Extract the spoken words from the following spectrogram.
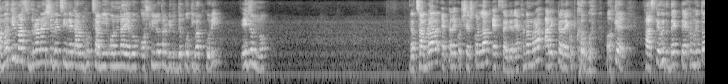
আমাকে মাসুদ রানা হিসেবে চিনে কারণ হচ্ছে আমি অন্যায় এবং অশ্লীলতার বিরুদ্ধে প্রতিবাদ করি। এই জন্য আচ্ছা আমরা একটা রেকর্ড শেষ করলাম এক সাইডের এখন আমরা আরেকটা রেকর্ড করব। ওকে ফার্স্টে হয়তো দেখতে, এখন হয়তো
